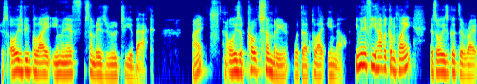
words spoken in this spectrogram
Just always be polite, even if somebody's rude to you back right? And always approach somebody with a polite email. Even if you have a complaint, it's always good to write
